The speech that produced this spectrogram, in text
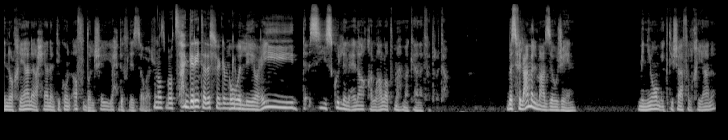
إنه الخيانة أحيانا تكون أفضل شيء يحدث للزواج. مظبوط. قريت هذا الشيء قبل هو كده. اللي يعيد تأسيس كل العلاقة الغلط مهما كانت فترتها. بس في العمل مع الزوجين من يوم اكتشاف الخيانة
